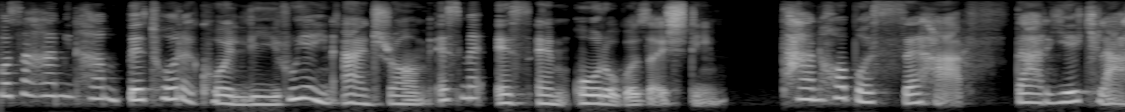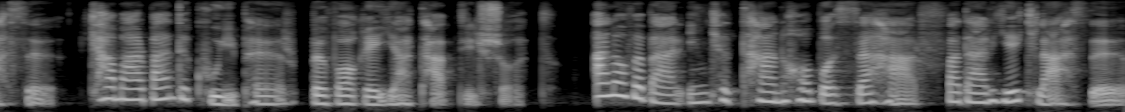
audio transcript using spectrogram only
واسه همین هم به طور کلی روی این اجرام اسم SMO رو گذاشتیم. تنها با سه حرف در یک لحظه کمربند کویپر به واقعیت تبدیل شد. علاوه بر اینکه تنها با سه حرف و در یک لحظه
